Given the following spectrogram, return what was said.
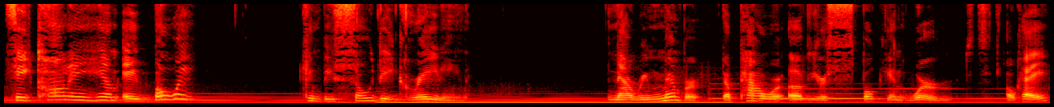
See, calling him a boy can be so degrading. Now remember the power of your spoken words, okay?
